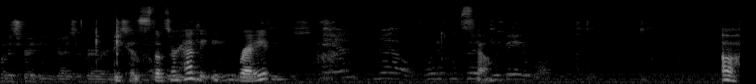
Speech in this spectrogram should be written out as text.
But it's great that you guys are bearing because those are heavy, right? So. Oh,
